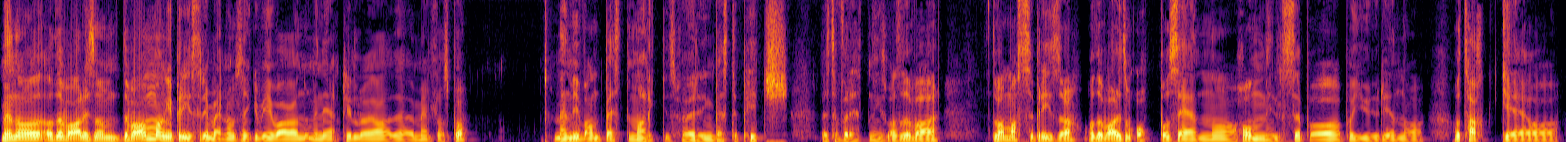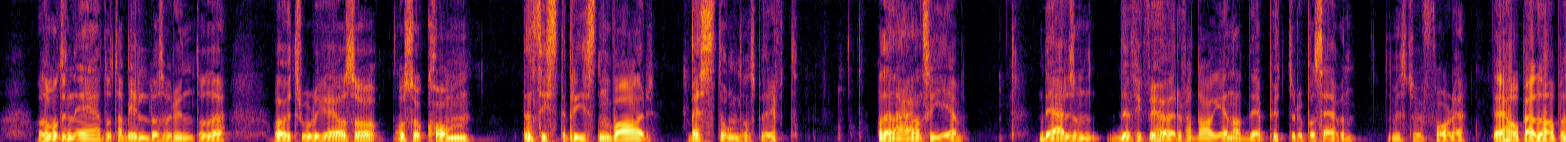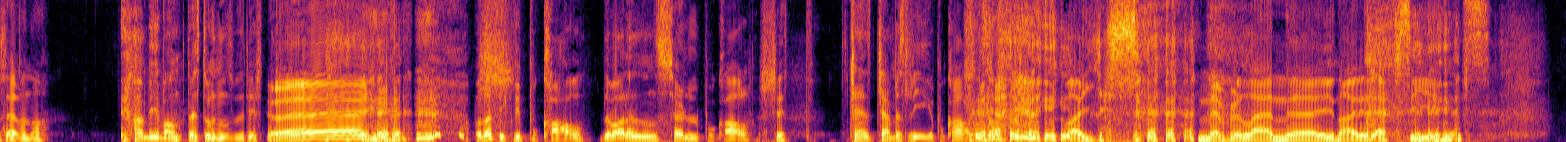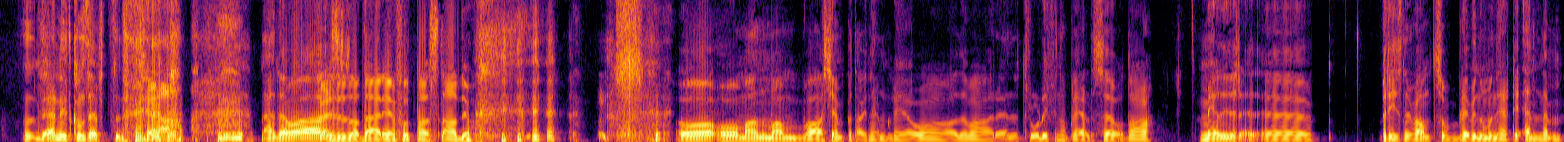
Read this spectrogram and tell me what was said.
Men og, og det var liksom Det var mange priser imellom som ikke vi var nominert til og hadde meldt oss på. Men vi vant beste markedsføring, beste pitch, beste forretnings... Altså det var, det var masse priser, da. Og det var liksom opp på scenen og håndhilse på, på juryen og, og takke og, og så måtte ned og ta bilde og så rundt, og det var utrolig gøy. Og så, og så kom Den siste prisen var beste ungdomsbedrift. Og den er ganske gjev. Det, liksom, det fikk vi høre fra dag én, at det putter du på CV-en. Hvis du får det. Det håper jeg du har på CV-en nå. Ja, vi vant beste ungdomsbedrift. Hey! Og da fikk vi pokal. Det var en sånn sølvpokal. Shit. Champions League-pokal, liksom. ah, yes! Neverland eh, United FC. yes. Det er et nytt konsept. Ja. Nei, det var Føles som at det er i en fotballstadion. Og, og man, man var kjempetakknemlig, og det var en utrolig fin opplevelse. Og da, med de eh, prisene vi vant, så ble vi nominert til NM,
